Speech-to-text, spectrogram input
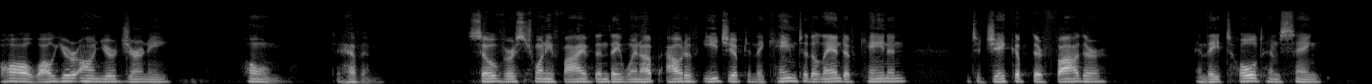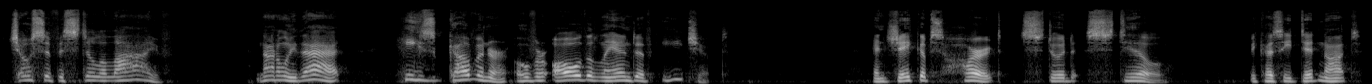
all while you're on your journey home to heaven. So, verse 25 then they went up out of Egypt and they came to the land of Canaan and to Jacob their father, and they told him, saying, Joseph is still alive. Not only that, he's governor over all the land of Egypt. And Jacob's heart stood still because he did not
